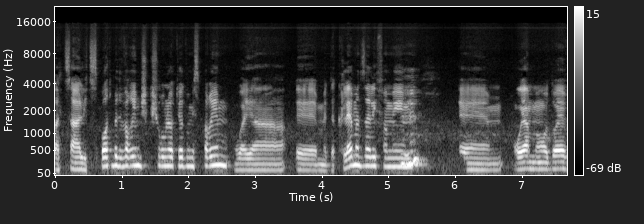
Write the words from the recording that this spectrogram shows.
רצה לצפות בדברים שקשורים לאותיות ומספרים, הוא היה מדקלם את זה לפעמים, הוא היה מאוד אוהב,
